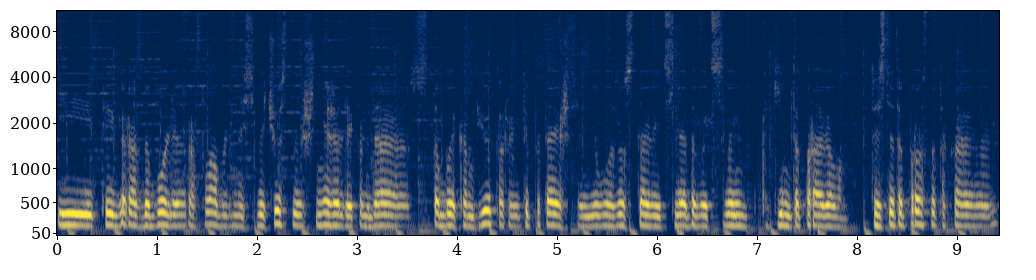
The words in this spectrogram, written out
и ты гораздо более расслабленно себя чувствуешь, нежели когда с тобой компьютер, и ты пытаешься его заставить следовать своим каким-то правилам. То есть это просто такая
